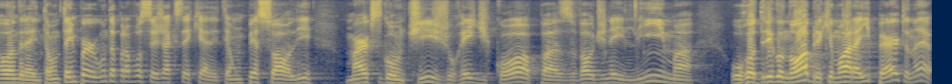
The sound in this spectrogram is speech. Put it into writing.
Ô André, então tem pergunta para você, já que você quer. Tem um pessoal ali, Marcos Gontijo, Rei de Copas, Valdinei Lima, o Rodrigo Nobre, que mora aí perto, né?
